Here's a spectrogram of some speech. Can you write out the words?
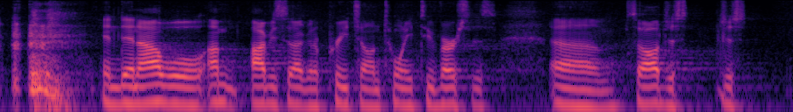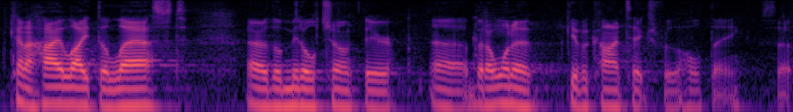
and then I will, I'm obviously not going to preach on 22 verses. Um, so I'll just, just kind of highlight the last or the middle chunk there. Uh, but I want to give a context for the whole thing. So,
